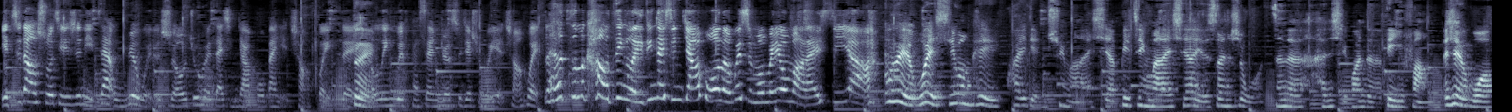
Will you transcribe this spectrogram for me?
也知道说，其实你在五月尾的时候就会在新加坡办演唱会，对对，Alin with Passenger 世界巡回演唱会来了这么靠近了，已经在新加坡了，为什么没有马来西亚？对，我也希望可以快一点去马来西亚，毕竟马来西亚也算是我真的很喜欢的地方，而且我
